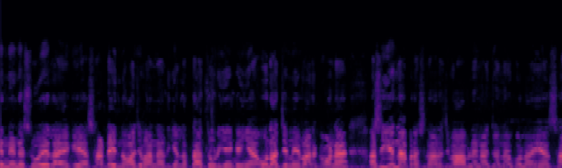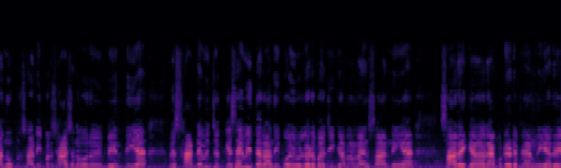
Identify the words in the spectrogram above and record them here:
ਇੰਨੇ ਨਸੂਏ ਲਾਏ ਗਏ ਆ ਸਾਡੇ ਨੌਜਵਾਨਾਂ ਦੀਆਂ ਲੱਤਾਂ ਤੋੜੀਆਂ ਗਈਆਂ ਉਹਦਾ ਜ਼ਿੰਮੇਵਾਰ ਕੌਣ ਹੈ ਅਸੀਂ ਇਹਨਾਂ ਪ੍ਰਸ਼ਨਾਂ ਦਾ ਜਵਾਬ ਲੈਣਾ ਜੋ ਉਹਨਾਂ ਕੋਲ ਆਏ ਆ। ਸਾਨੂੰ ਸਾਡੀ ਪ੍ਰਸ਼ਾਸਨ ਵੱਲੋਂ ਵੀ ਬੇਨਤੀ ਹੈ ਵੀ ਸਾਡੇ ਵਿੱਚ ਕਿਸੇ ਵੀ ਤਰ੍ਹਾਂ ਦੀ ਕੋਈ ਹੁੱਲੜਬਾਜ਼ੀ ਕਰਨ ਵਾਲਾ ਇਨਸਾਨ ਨਹੀਂ ਹੈ ਸਾਰੇ ਕਹਿੰਦਾ ਰੈਪੂਟੇਡ ਫੈਮਲੀਆਂ ਦੇ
